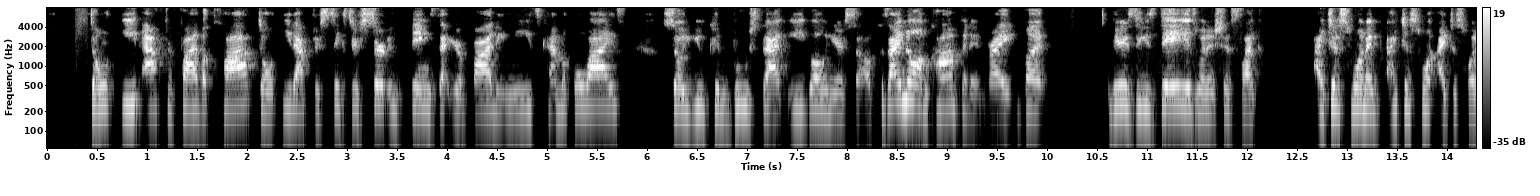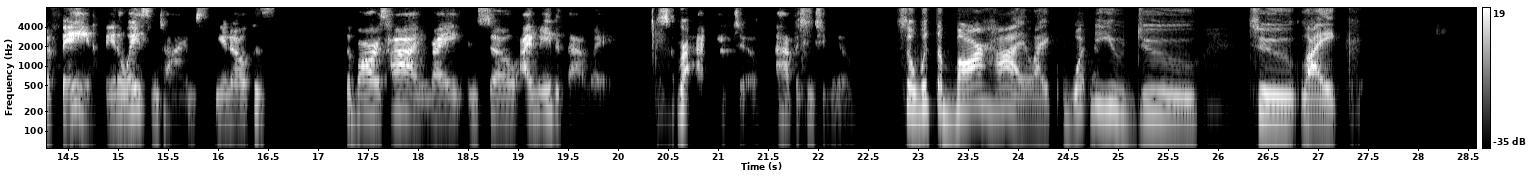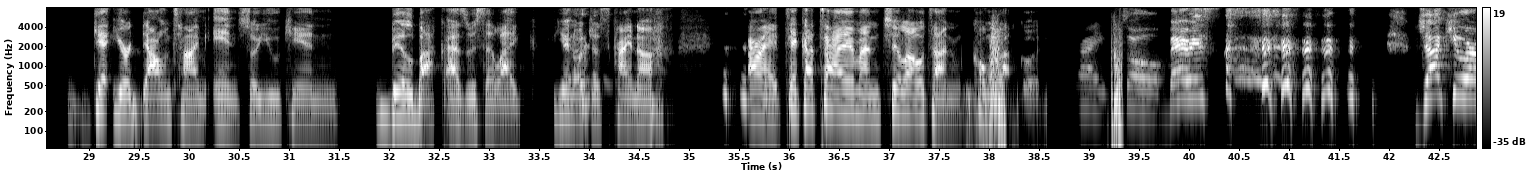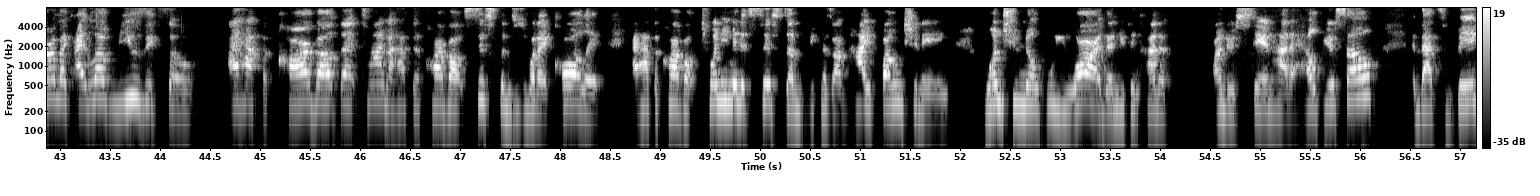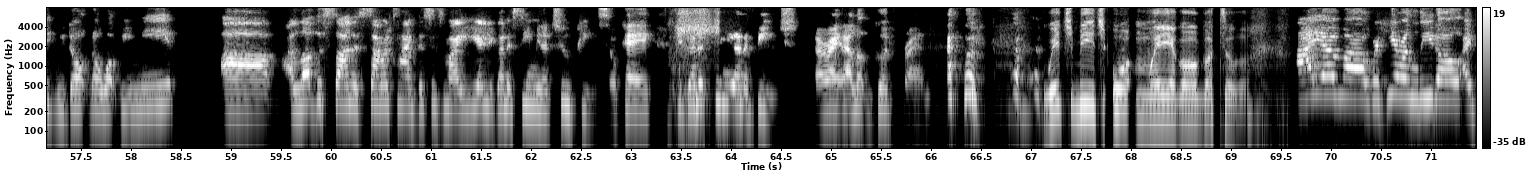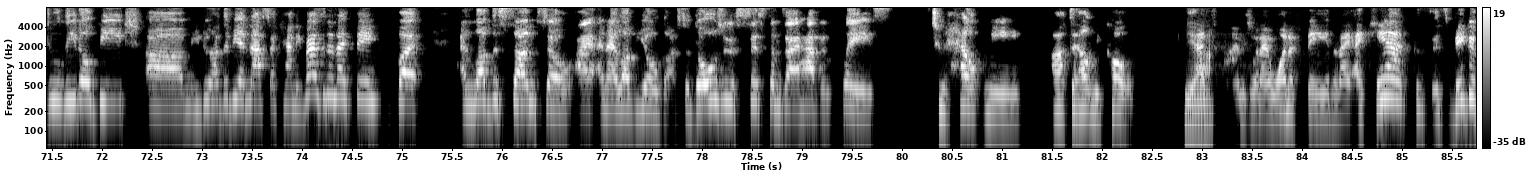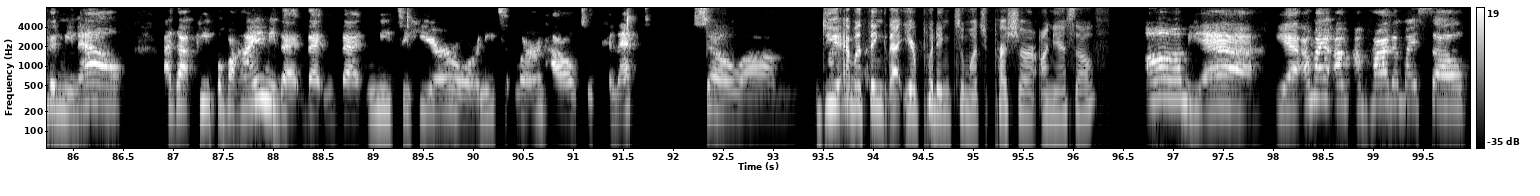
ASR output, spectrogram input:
Don't eat after five o'clock don't eat after six. There's certain things that your body needs chemical wise so you can boost that ego in yourself. Because i know i'm confident right? But there's these days when it's just like I just want to I just want I just want to fade fade away sometimes you know because the bar is high right? And so I made it that way. So right. I have to. I have to continue so with the bar high like what do you do to like get your downtime in so you can build back as we say like you know just kind of all right take a time and chill out and come back good Right. So Barris, Jack Cure, like I love music, so I have to carve out that time. I have to carve out systems, is what I call it. I have to carve out 20 minute systems because I'm high functioning. Once you know who you are, then you can kind of understand how to help yourself. And that's big. We don't know what we need. Uh, I love the sun. It's summertime. This is my year. You're going to see me in a two piece, okay? You're going to see me on a beach. All right. I look good, friend. Which beach open where you go go to? I am. Uh, we're here on Lido. I do Lido Beach. Um, you do have to be a Nassau County resident, I think, but I love the sun. So I and I love yoga. So those are the systems I have in place to help me uh, to help me cope. Yeah. At times when I want to fade and I, I can't because it's bigger than me now. I got people behind me that that that need to hear or need to learn how to connect. So um do you I'm, ever think that you're putting too much pressure on yourself? Um yeah. Yeah. I'm I'm I'm hard on myself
